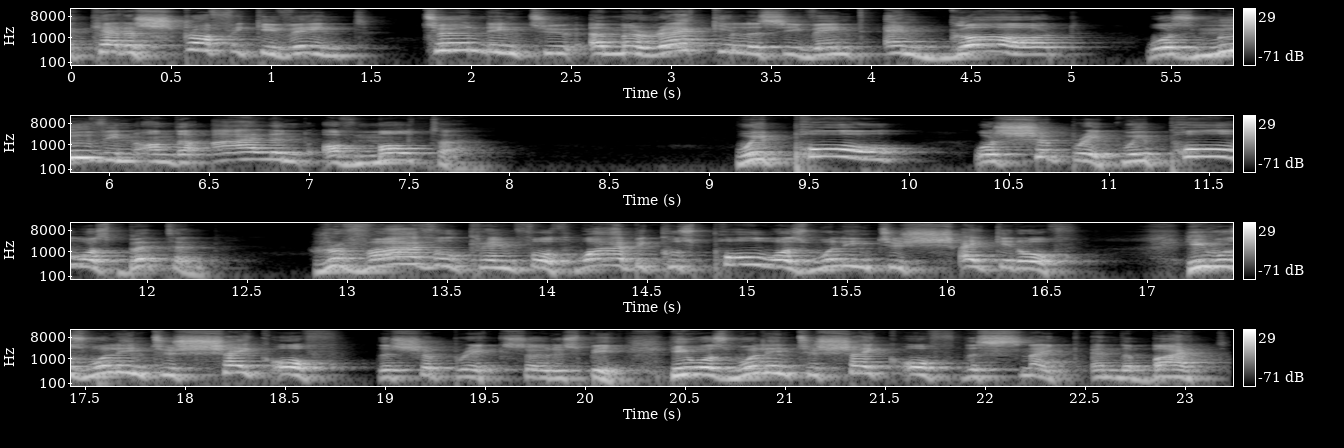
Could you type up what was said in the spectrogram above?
a catastrophic event turned into a miraculous event, and God was moving on the island of Malta. where Paul was shipwrecked, where Paul was bitten, revival came forth. Why? Because Paul was willing to shake it off. He was willing to shake off the shipwreck, so to speak. He was willing to shake off the snake and the bite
